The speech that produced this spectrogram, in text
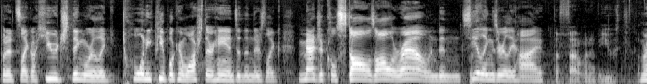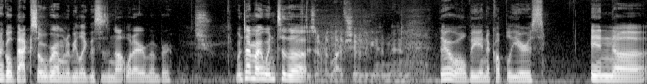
but it's like a huge thing where like 20 people can wash their hands and then there's like magical stalls all around and ceilings really high. The fountain of youth. I'm going to go back sober. I'm going to be like this is not what I remember. One time I went to the There's ever live shows again, man. there will be in a couple years. In uh,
